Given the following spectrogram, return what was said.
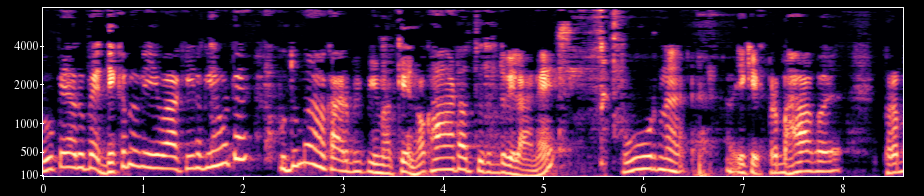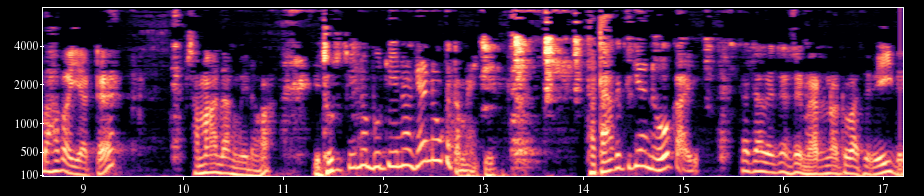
රූපය අරූපය දෙකම වේවා කියන කෙනෙකුට පුදුමාකාර පිපීමක් එනවා. කාටවත් විරුද්ධ වෙලා නැහැ. පූර්ණ ඒකේ ප්‍රභාවය ප්‍රභාවයට සමාදන් වෙනවා. ඉතුරු තියෙන බුදු වෙනවා කියන්නේ ඕක තමයි කියන්නේ. තථාගත කියන්නේ ඕකයි. තථාගතයන්සේ මරණට පස්සේ වෙයිද?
